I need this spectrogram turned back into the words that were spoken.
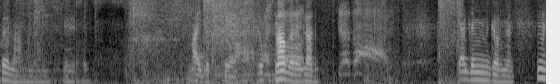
Selamünaleyküm. Ay Lux ya. Lux ne haber evladım? Geldim mi görmüyorsun? Hı.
